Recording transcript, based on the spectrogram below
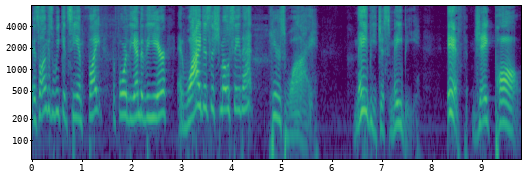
as long as we can see him fight before the end of the year. And why does the Schmo say that? Here's why. Maybe, just maybe, if Jake Paul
